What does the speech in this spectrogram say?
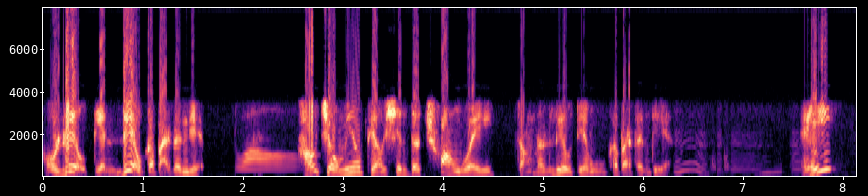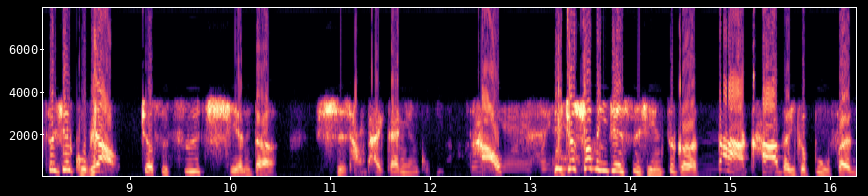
哦，六点六个百分点。哇哦，好久没有表现的创维涨了六点五个百分点。嗯嗯，哎。这些股票就是之前的市场派概念股，好，也就说明一件事情，这个大咖的一个部分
